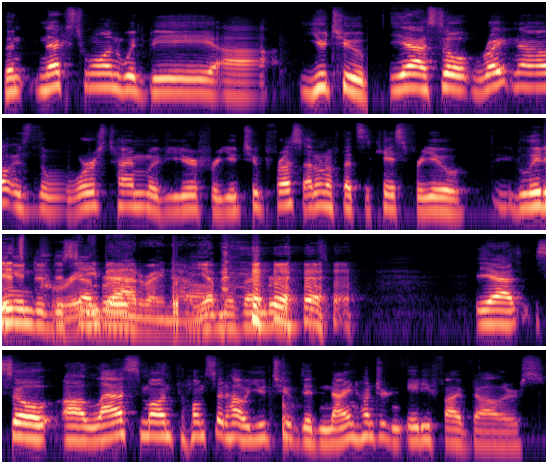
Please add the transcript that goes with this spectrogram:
The next one would be uh, YouTube. Yeah, so right now is the worst time of year for YouTube for us. I don't know if that's the case for you. Leading it's into pretty December, bad right now. Um, yep, November. yeah, so uh, last month, Homestead How YouTube did nine hundred and eighty-five dollars.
